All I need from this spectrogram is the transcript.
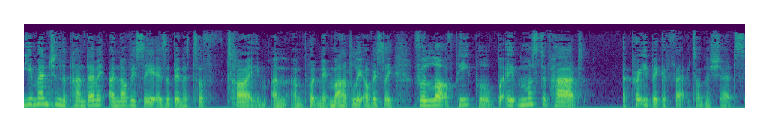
You mentioned the pandemic, and obviously it has been a tough time, and I'm putting it mildly, obviously, for a lot of people, but it must have had a pretty big effect on the sheds.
